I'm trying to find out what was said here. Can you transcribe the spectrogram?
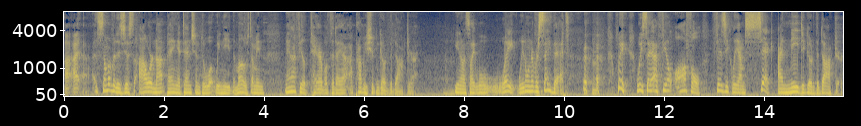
I, I, some of it is just our not paying attention to what we need the most. I mean, man, I feel terrible today. I, I probably shouldn't go to the doctor. You know, it's like, well, wait, we don't ever say that. we we say I feel awful physically. I'm sick. I need to go to the doctor.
